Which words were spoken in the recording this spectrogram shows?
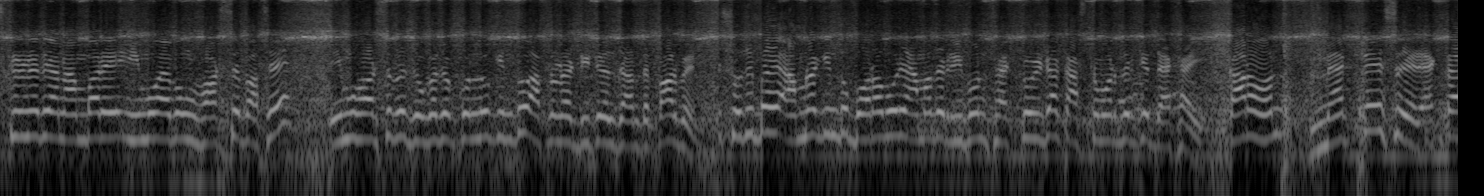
স্ক্রিনে দেওয়া নাম্বারে ইমো এবং হোয়াটসঅ্যাপ আছে। ইমো, হোয়াটসঅ্যাপে যোগাযোগ করলেও কিন্তু আপনারা ডিটেলস জানতে পারবেন। সজীব ভাই, আমরা কিন্তু বরাবরই আমাদের রিবন ফ্যাক্টরিটা কাস্টমারদেরকে দেখাই। কারণ ম্যাট্রেসের একটা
